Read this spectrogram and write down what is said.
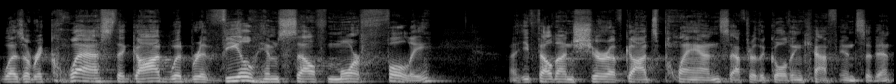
was a request that God would reveal himself more fully. Uh, he felt unsure of God's plans after the golden calf incident.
